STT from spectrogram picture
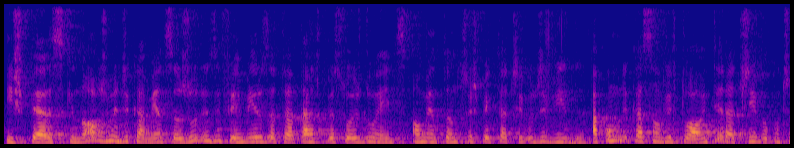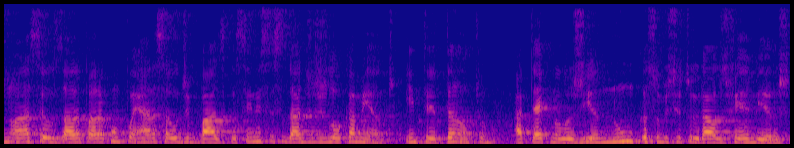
Espera-se que novos medicamentos ajudem os enfermeiros a tratar de pessoas doentes, aumentando sua expectativa de vida. A comunicação virtual interativa continuará a ser usada para acompanhar a saúde básica sem necessidade de deslocamento. Entretanto, a tecnologia nunca substituirá os enfermeiros,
